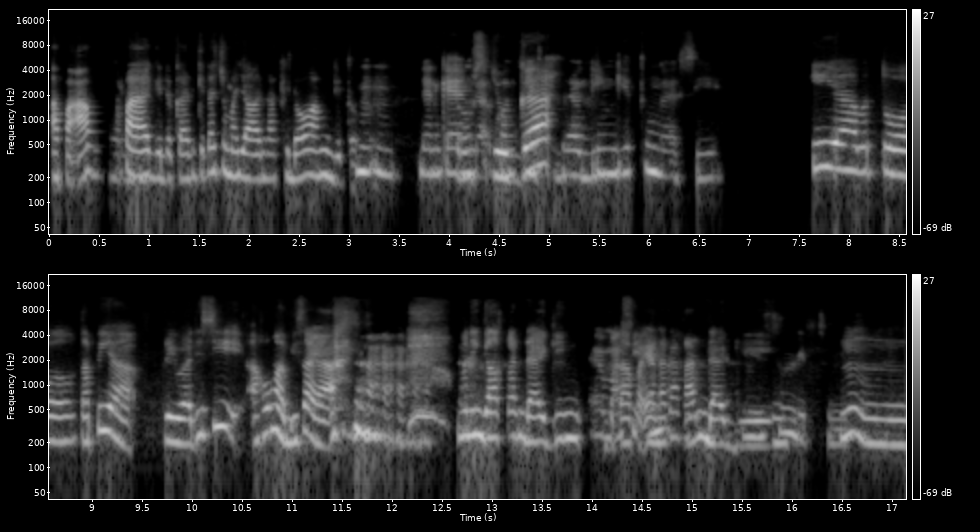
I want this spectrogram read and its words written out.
apa-apa gitu kan, kita cuma jalan kaki doang gitu. Mm -mm. Dan kayak Terus juga daging gitu nggak sih? Iya betul, tapi ya pribadi sih aku nggak bisa ya meninggalkan daging eh, betapa enaknya kan daging. Sulit, sulit. Hmm.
